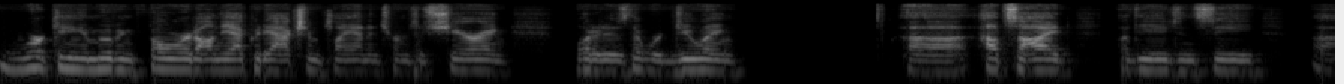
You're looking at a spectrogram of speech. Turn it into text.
working and moving forward on the equity action plan in terms of sharing what it is that we're doing, uh, outside of the agency, uh,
